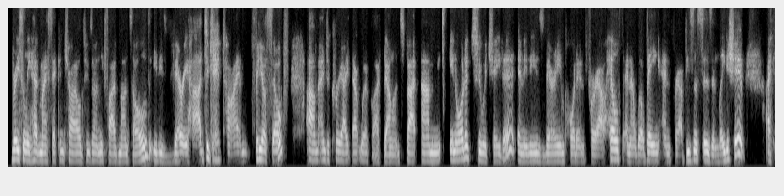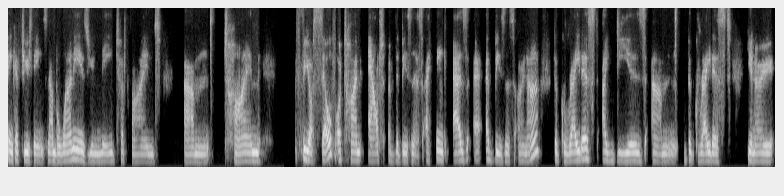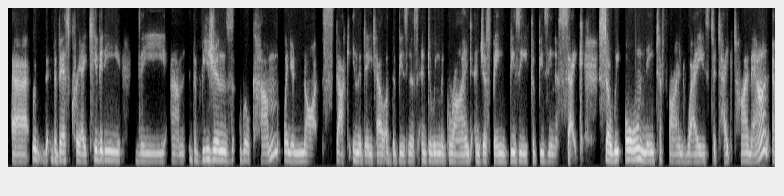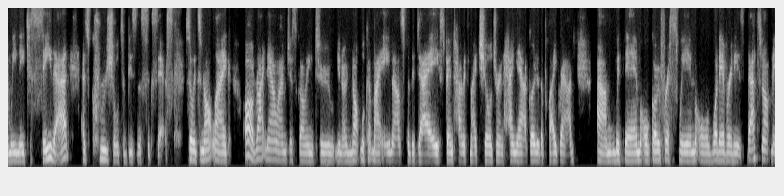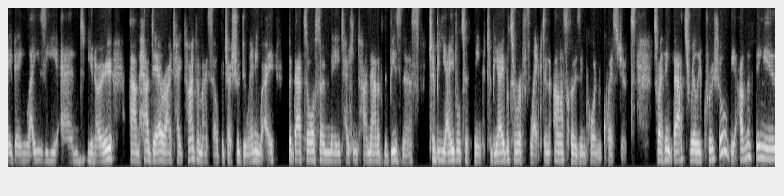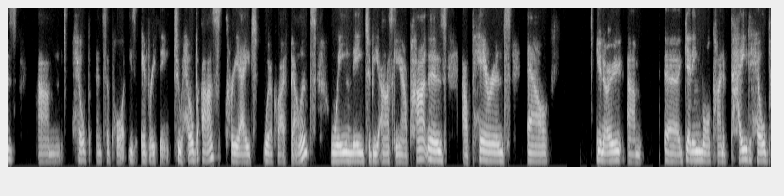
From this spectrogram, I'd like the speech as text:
recently had my second child who's only five months old, it is very hard to get time for yourself um, and to create that work life balance. But um, in order to achieve it, and it is very important for our health and our well being and for our businesses and leadership, I think a few things. Number one is you need to find um, time for yourself or time out of the business. I think as a, a business owner, the greatest ideas, um, the greatest you know uh, the best creativity the um, the visions will come when you're not stuck in the detail of the business and doing the grind and just being busy for busyness sake. So we all need to find ways to take time out and we need to see that as crucial to business success. So it's not like oh right now i'm just going to you know not look at my emails for the day spend time with my children hang out go to the playground um, with them or go for a swim or whatever it is. That's not me being lazy and, you know, um, how dare I take time for myself, which I should do anyway. But that's also me taking time out of the business to be able to think, to be able to reflect and ask those important questions. So I think that's really crucial. The other thing is, um, help and support is everything. To help us create work life balance, we need to be asking our partners, our parents, our you know, um, uh, getting more kind of paid help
